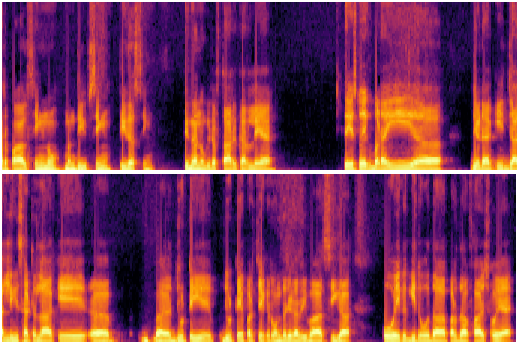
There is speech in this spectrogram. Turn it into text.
ਹਰਪਾਲ ਸਿੰਘ ਨੂੰ ਮਨਦੀਪ ਸਿੰਘ ਤੀਰਤ ਸਿੰਘ ਤਿੰਨਾਂ ਨੂੰ ਗ੍ਰਿਫਤਾਰ ਕਰ ਲਿਆ ਹੈ। ਤੇ ਇਸ ਤੋਂ ਇੱਕ ਬੜਾ ਹੀ ਜਿਹੜਾ ਕਿ ਜਾਲੀ ਸੱਟ ਲਾ ਕੇ ਅਹ, ਅਹ, ਪਰਚੇ ਕਰਾਉਣ ਦਾ ਜਿਹੜਾ ਰਿਵਾਜ ਸੀਗਾ ਉਹ ਇੱਕ ਗਿਰੋਹ ਦਾ ਪਰਦਾਫਾਸ਼ ਹੋਇਆ ਹੈ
